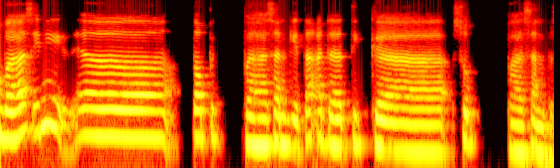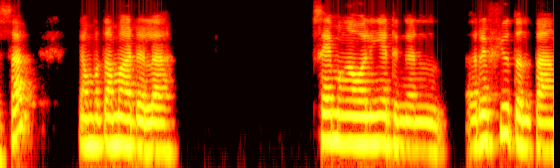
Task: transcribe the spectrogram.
membahas ini eh, topik bahasan kita ada tiga sub bahasan besar. Yang pertama adalah saya mengawalinya dengan review tentang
